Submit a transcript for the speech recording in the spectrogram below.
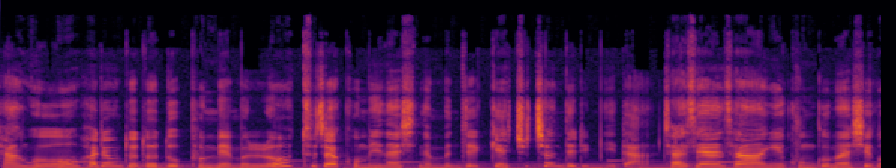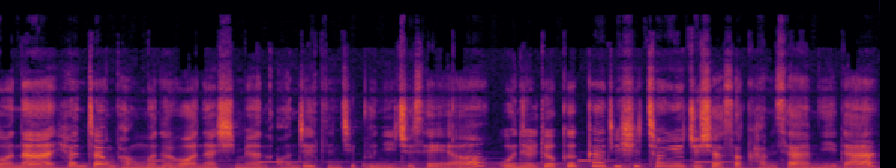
향후 활용도도 높은 매물로 투자 고민하시는 분들께 추천드립니다. 자세한 사항이 궁금하시거나 현장 방문을 원하시면 언제든지 문의 주세요. 오늘도 끝까지 시청해 주셔서 감사합니다.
